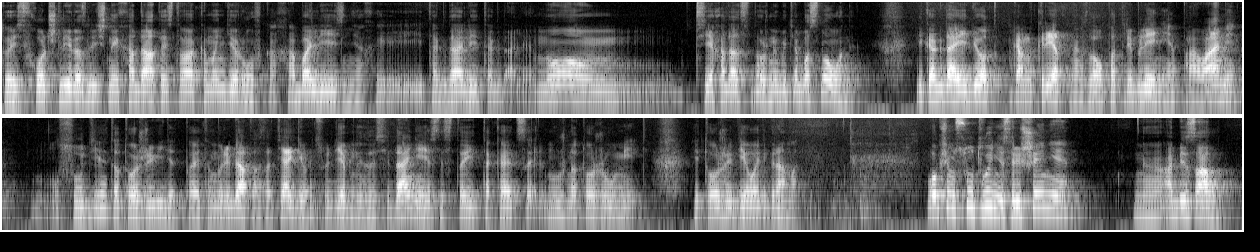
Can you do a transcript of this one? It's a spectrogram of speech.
То есть в ход шли различные ходатайства о командировках, о болезнях и, так далее, и так далее. Но все ходатайства должны быть обоснованы. И когда идет конкретное злоупотребление правами, судьи это тоже видят. Поэтому, ребята, затягивать судебные заседания, если стоит такая цель, нужно тоже уметь и тоже делать грамотно. В общем, суд вынес решение, э, обязал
